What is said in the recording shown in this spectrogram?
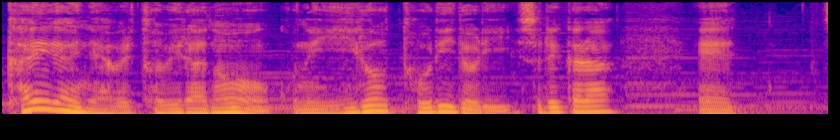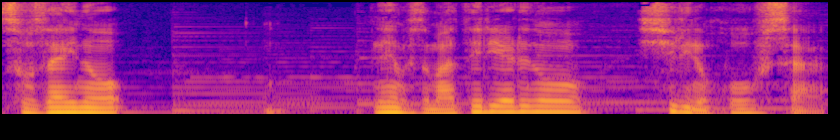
海外のやっぱり扉のこの色とりどり、それから、えー、素材の、ね、そのマテリアルの種類の豊富さ、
